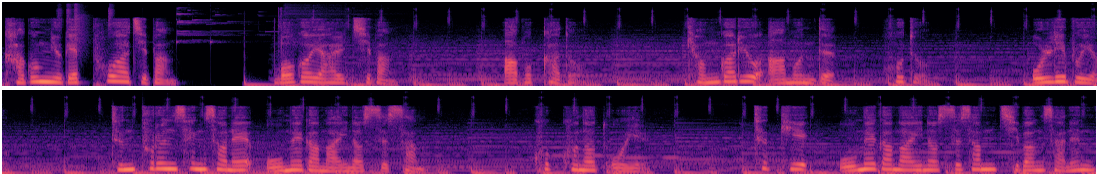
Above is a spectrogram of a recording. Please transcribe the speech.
가공육의 포화 지방. 먹어야 할 지방. 아보카도. 견과류 아몬드, 호두. 올리브유. 등푸른 생선의 오메가-3. 코코넛 오일. 특히 오메가-3 지방산은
